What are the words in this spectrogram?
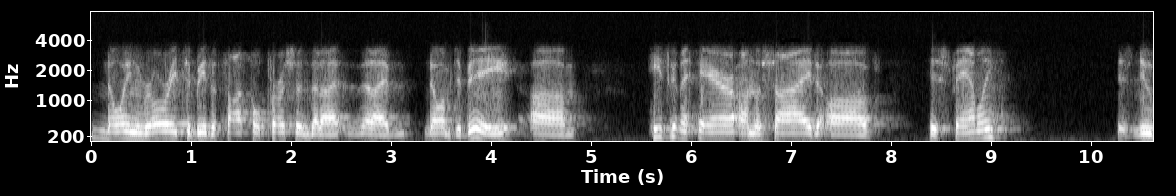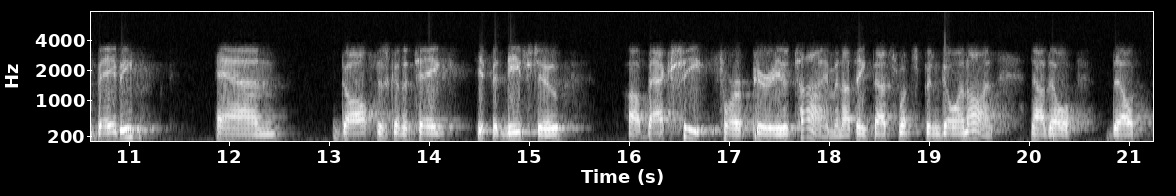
knowing Rory to be the thoughtful person that I that I know him to be, um, he's going to err on the side of his family, his new baby, and golf is going to take, if it needs to, a back seat for a period of time. And I think that's what's been going on. Now they'll they'll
